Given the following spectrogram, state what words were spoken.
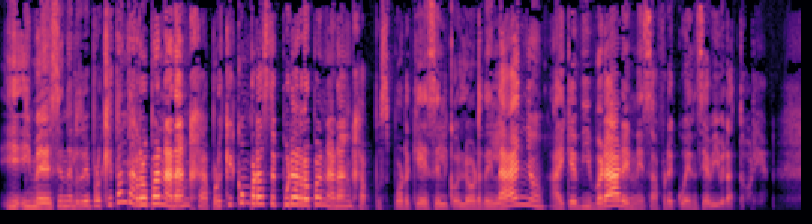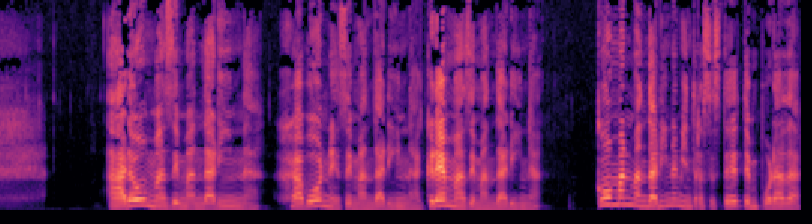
Y, y, me decían el rey, ¿por qué tanta ropa naranja? ¿Por qué compraste pura ropa naranja? Pues porque es el color del año. Hay que vibrar en esa frecuencia vibratoria. Aromas de mandarina, jabones de mandarina, cremas de mandarina, coman mandarina mientras esté de temporada.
